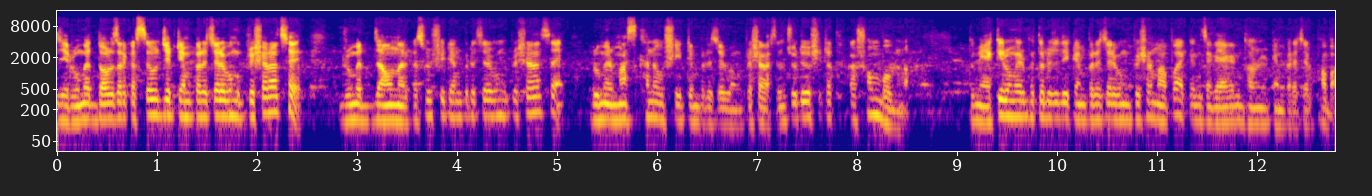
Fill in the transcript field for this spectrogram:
যে রুমের দরজার কাছেও যে টেম্পারেচার এবং প্রেশার আছে রুমের জানলার কাছেও সেই টেম্পারেচার এবং প্রেশার আছে রুমের মাঝখানেও সেই টেম্পারেচার এবং প্রেশার আছে, যদিও সেটা থাকা সম্ভব না। তুমি একই রুমের ভেতরে যদি টেম্পারেচার এবং প্রেশার মাপো, এক এক জায়গায় এক এক ধরনের টেম্পারেচার পাবা।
